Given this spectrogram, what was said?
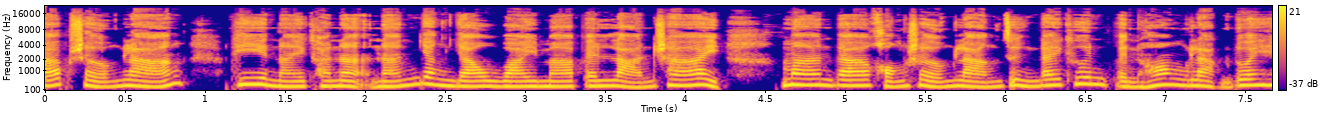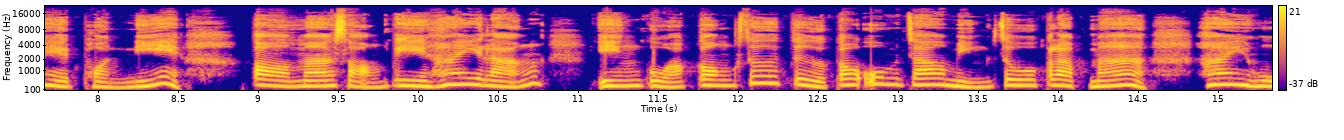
รับเฉิงหลาง ที่ในขณะนั้นยังเยาว์วัยมาเป็นหลานชาย มารดาของเฉิงหลางจึงได้ขึ้นเป็นห้องหลักด้วยเหตุผลนี้ ต่อมาสองปีให้หลัง อิงกัวกงซื่อจื่อก็อุ้มเจ้าหมิงจูกลับมา ให้หู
